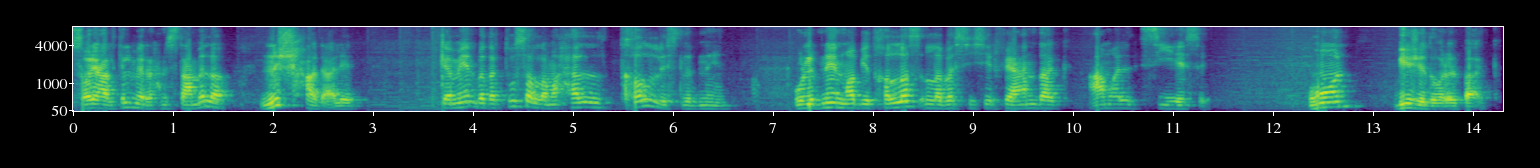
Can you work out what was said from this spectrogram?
sorry على الكلمة اللي رح نستعملها نشحد عليه. كمان بدك توصل لمحل تخلص لبنان. ولبنان ما بيتخلص إلا بس يصير في عندك عمل سياسي. وهون بيجي دور ال PAC.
